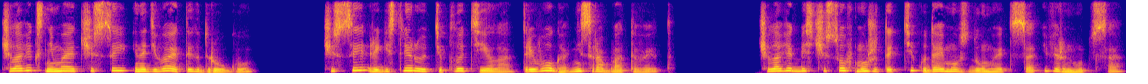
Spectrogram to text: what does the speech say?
человек снимает часы и надевает их другу. Часы регистрируют тепло тела, тревога не срабатывает. Человек без часов может идти, куда ему вздумается, и вернуться.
